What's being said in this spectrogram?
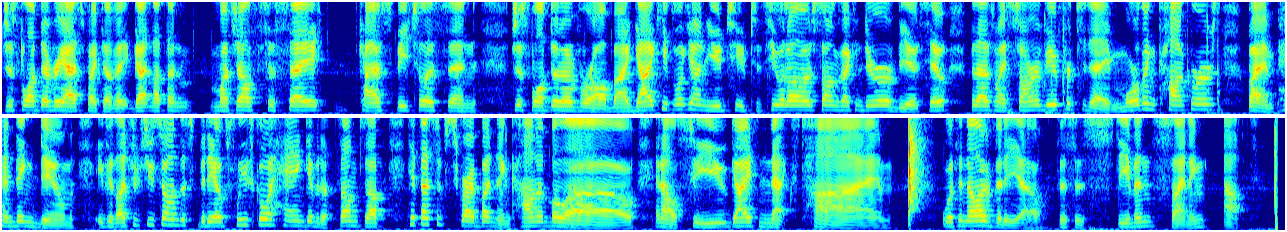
just loved every aspect of it. Got nothing much else to say. Kind of speechless and just loved it overall. But I gotta keep looking on YouTube to see what other songs I can do a review to. But that's my song review for today. More Than Conquerors by Impending Doom. If you liked what you saw in this video, please go ahead and give it a thumbs up, hit that subscribe button, and comment below. And I'll see you guys next time with another video. This is Steven signing out.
